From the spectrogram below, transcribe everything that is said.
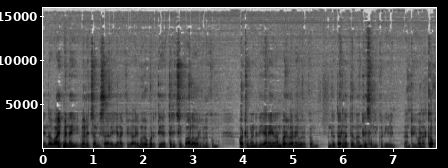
இந்த வாய்ப்பினை வேலுச்சாமி சாரை எனக்கு அறிமுகப்படுத்திய திருச்சி பாலா அவர்களுக்கும் மற்றும் எனது ஏனைய நண்பர்கள் அனைவருக்கும் இந்த தருணத்தில் நன்றி சொல்லிக் கொள்கிறேன். நன்றி வணக்கம்.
